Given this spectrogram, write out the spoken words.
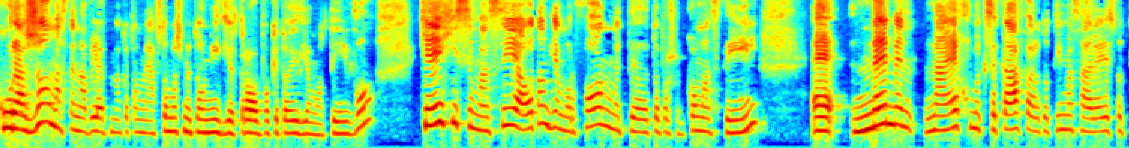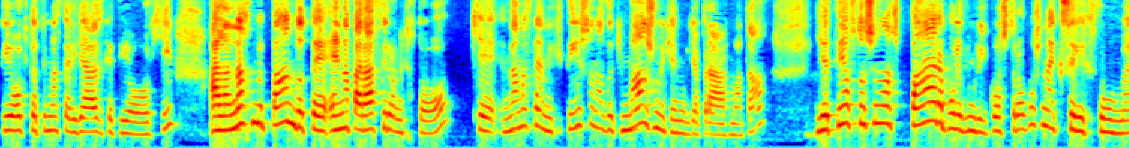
κουραζόμαστε να βλέπουμε και τον εαυτό μας με τον ίδιο τρόπο και το ίδιο μοτίβο και έχει σημασία όταν διαμορφώνουμε το, προσωπικό μας στυλ ε, ναι, με, να έχουμε ξεκάθαρο το τι μας αρέσει, το τι όχι, το τι μας ταιριάζει και τι όχι, αλλά να έχουμε πάντοτε ένα παράθυρο ανοιχτό και να είμαστε ανοιχτοί στο να δοκιμάζουμε καινούργια πράγματα, γιατί αυτός είναι ένας πάρα πολύ δημιουργικός τρόπος να εξελιχθούμε,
